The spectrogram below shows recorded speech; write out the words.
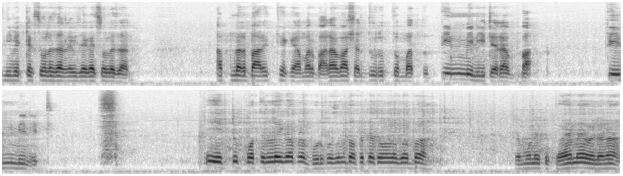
নিমেটটেক চলে যান, ওই জায়গায় চলে যান। আপনার বাড়ির থেকে আমার ভাড়া বাসার দূরত্ব মাত্র তিন মিনিটের, আব্বা। তিন মিনিট। এই একটু পথের লেগে আপনার ভোর পর্যন্ত অপেক্ষা করানো লাগবে, আব্বা। মনে একটু দয়া মায়া হইল না?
